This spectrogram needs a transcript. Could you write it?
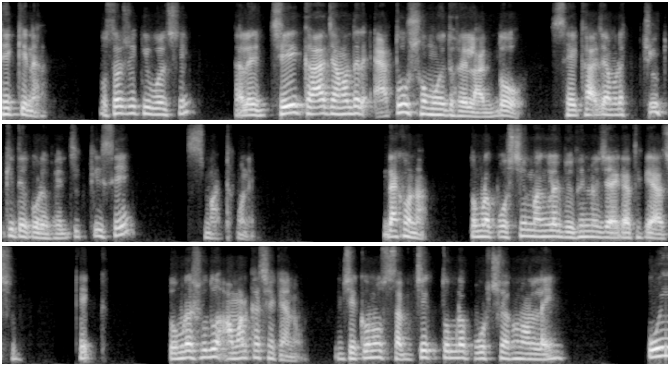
ঠিক কিনা বুঝতে পারছ কি বলছি? তাহলে যে কাজ আমাদের এত সময় ধরে লাগতো, সে কাজ আমরা চুটকিতে করে ফেলছি কিসে? স্মার্টফোনে দেখো না, তোমরা পশ্চিম বাংলার বিভিন্ন জায়গা থেকে আছো। ঠিক? তোমরা শুধু আমার কাছে কেন? যে কোনো সাবজেক্ট তোমরা পড়ছো এখন অনলাইন ওই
